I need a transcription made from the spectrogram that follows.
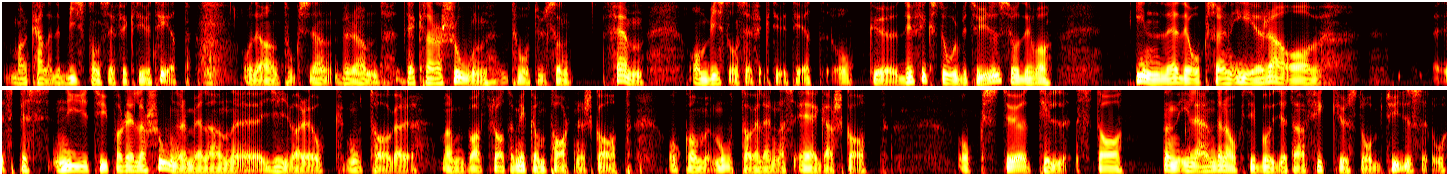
man kallade biståndseffektivitet. Och det antogs en berömd deklaration 2005 om biståndseffektivitet. Och eh, det fick stor betydelse och det var, inledde också en era av eh, ny typ av relationer mellan eh, givare och mottagare. Man pratar mycket om partnerskap och om mottagarländernas ägarskap. Och stöd till staten i länderna och till budgetarna fick ju stor betydelse då.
